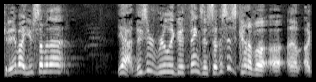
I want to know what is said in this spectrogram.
Could anybody use some of that? Yeah, these are really good things. And so this is kind of a, a, a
